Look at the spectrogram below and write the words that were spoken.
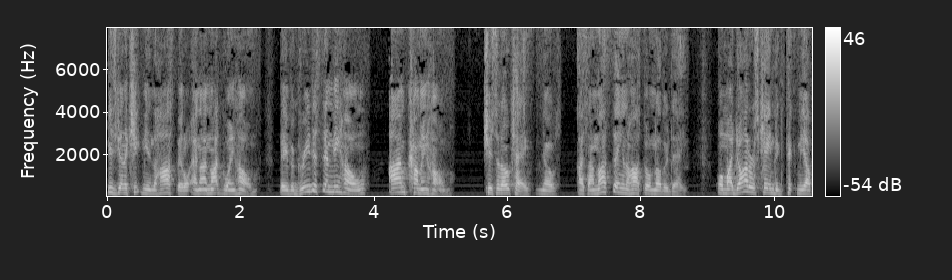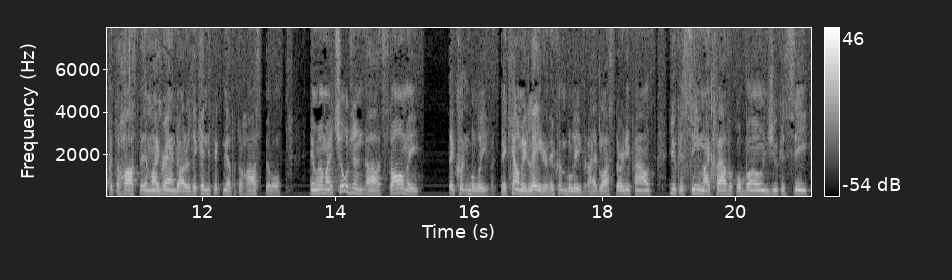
he's going to keep me in the hospital and I'm not going home. They've agreed to send me home. I'm coming home. She said, okay. No, I said, I'm not staying in the hospital another day. Well, my daughters came to pick me up at the hospital, and my granddaughters, they came to pick me up at the hospital. And when my children uh, saw me, they couldn't believe it. They tell me later they couldn't believe it. I had lost 30 pounds. You could see my clavicle bones. You could see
